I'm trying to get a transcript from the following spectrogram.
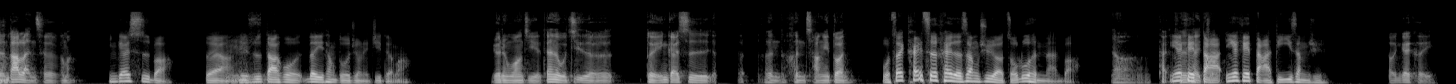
能搭缆车嘛，应该是吧？对啊，嗯、你是，搭过那一趟多久？你记得吗？有点忘记了，但是我记得，对，应该是很很长一段。我在开车开得上去啊，走路很难吧？啊，应该可以打，应该可以打的上去。哦，应该可以。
